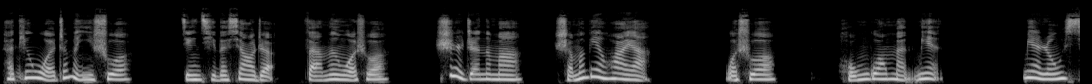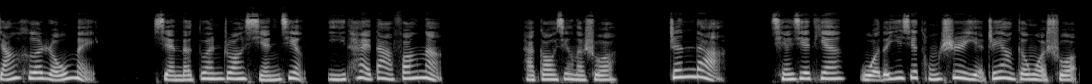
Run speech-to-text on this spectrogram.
他听我这么一说，惊奇地笑着，反问我说：“是真的吗？什么变化呀？”我说：“红光满面，面容祥和柔美，显得端庄娴静，仪态大方呢。”他高兴地说：“真的，前些天我的一些同事也这样跟我说，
